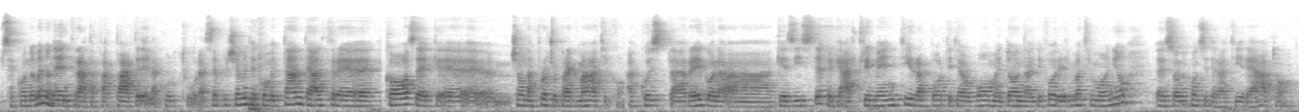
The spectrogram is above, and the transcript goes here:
secondo me non è entrata a far parte della cultura, semplicemente come tante altre cose c'è un approccio pragmatico a questa regola che esiste perché altrimenti i rapporti tra uomo e donna al di fuori del matrimonio eh, sono considerati reato.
